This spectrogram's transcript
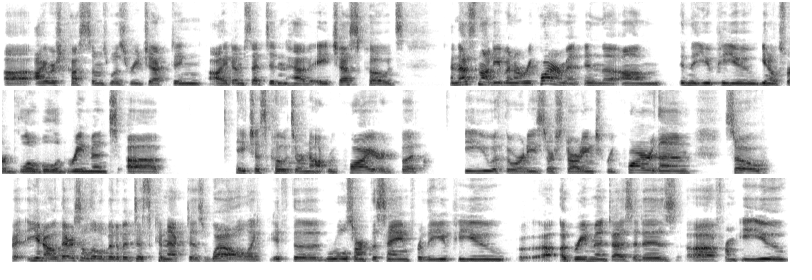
Uh, Irish Customs was rejecting items that didn't have HS codes, and that's not even a requirement in the um, in the UPU, you know, sort of global agreement. Uh, HS codes are not required, but EU authorities are starting to require them. So, you know, there's a little bit of a disconnect as well. Like if the rules aren't the same for the UPU uh, agreement as it is uh, from EU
